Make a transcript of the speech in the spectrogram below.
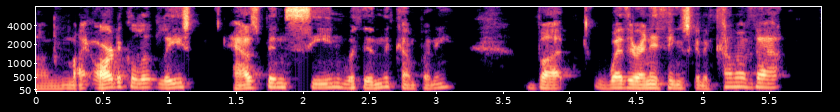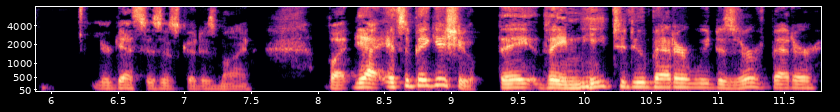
um, my article, at least, has been seen within the company. But whether anything's going to come of that, your guess is as good as mine. But yeah, it's a big issue. They they need to do better. We deserve better,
